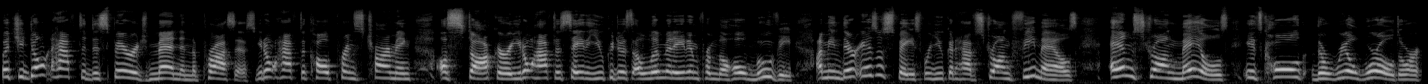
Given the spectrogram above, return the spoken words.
But you don't have to disparage men in the process. You don't have to call Prince Charming a stalker. You don't have to say that you could just eliminate him from the whole movie. I mean, there is a space where you can have strong females and strong males. It's called the real world, or,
